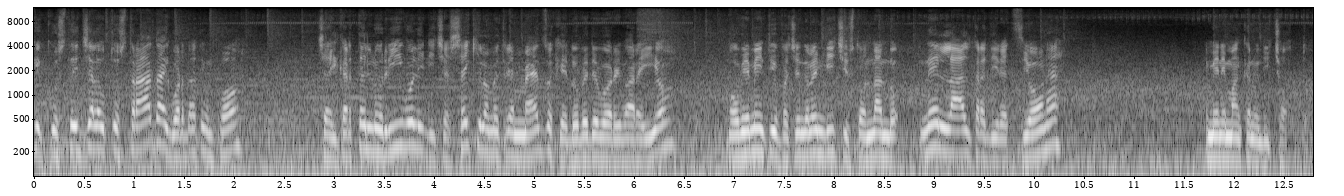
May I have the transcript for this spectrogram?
Che costeggia l'autostrada e guardate un po' c'è il cartello Rivoli dice 6 km e mezzo che è dove devo arrivare io. Ma ovviamente io facendola in bici sto andando nell'altra direzione e me ne mancano 18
